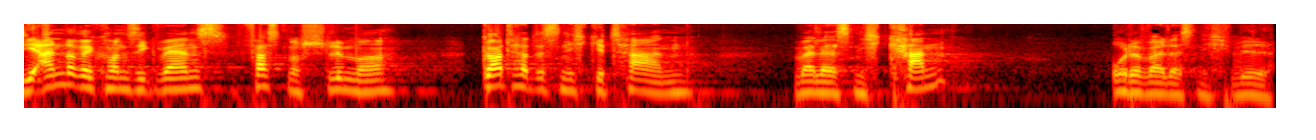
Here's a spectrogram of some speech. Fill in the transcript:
Die andere Konsequenz, fast noch schlimmer, Gott hat es nicht getan, weil er es nicht kann oder weil er es nicht will.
